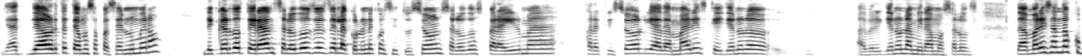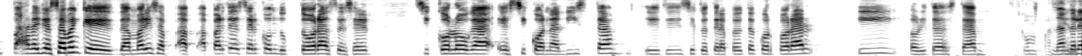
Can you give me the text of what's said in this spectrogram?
ya, ya ahorita te vamos a pasar el número. Ricardo Terán, saludos desde la Colonia Constitución, saludos para Irma, para Crisol y a Damaris, que ya no lo, a ver, ya no la miramos, saludos. Damaris anda ocupada, ya saben que Damaris, a- a- aparte de ser conductora, de ser psicóloga, es psicoanalista y, y psicoterapeuta corporal y ahorita está dándole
